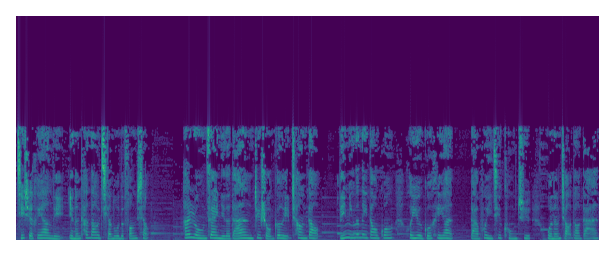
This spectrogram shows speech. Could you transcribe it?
即使黑暗里也能看到前路的方向。阿荣在《你的答案》这首歌里唱到：“黎明的那道光会越过黑暗，打破一切恐惧，我能找到答案。”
